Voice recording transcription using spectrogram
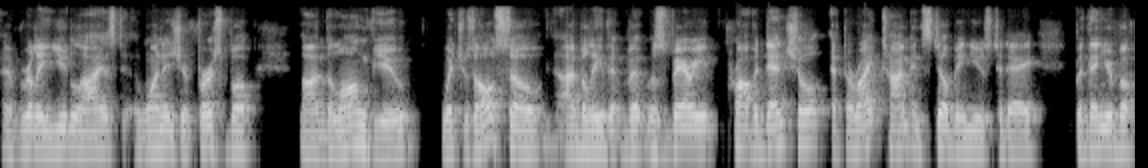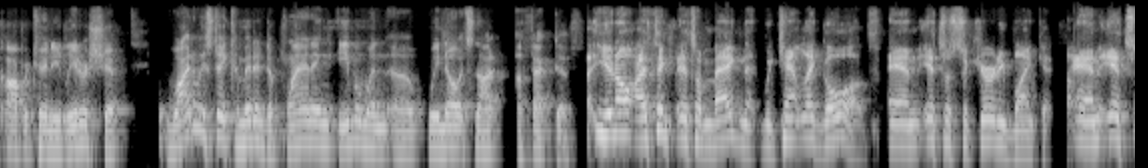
have really utilized. One is your first book on the long view, which was also, I believe, that it was very providential at the right time and still being used today. But then your book, Opportunity Leadership, why do we stay committed to planning even when uh, we know it's not effective? You know, I think it's a magnet we can't let go of, and it's a security blanket, and it's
